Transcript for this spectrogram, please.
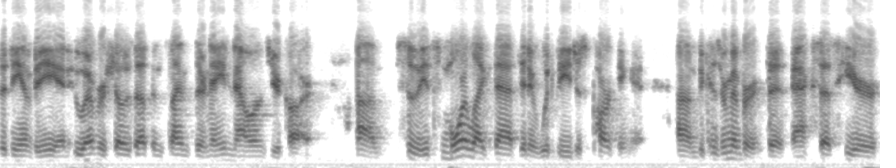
the DMV, and whoever shows up and signs their name now owns your car. Um, so it's more like that than it would be just parking it. Um, because remember that access here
